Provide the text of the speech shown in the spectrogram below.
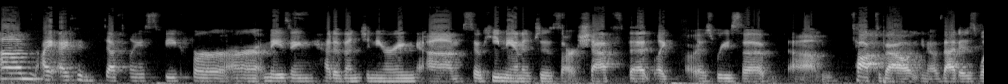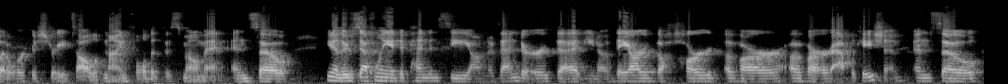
Um, I, I, could definitely speak for our amazing head of engineering. Um, so he manages our chef that, like as Risa um, talked about, you know, that is what orchestrates all of Ninefold at this moment. And so, you know, there's definitely a dependency on a vendor that, you know, they are the heart of our of our application. And so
